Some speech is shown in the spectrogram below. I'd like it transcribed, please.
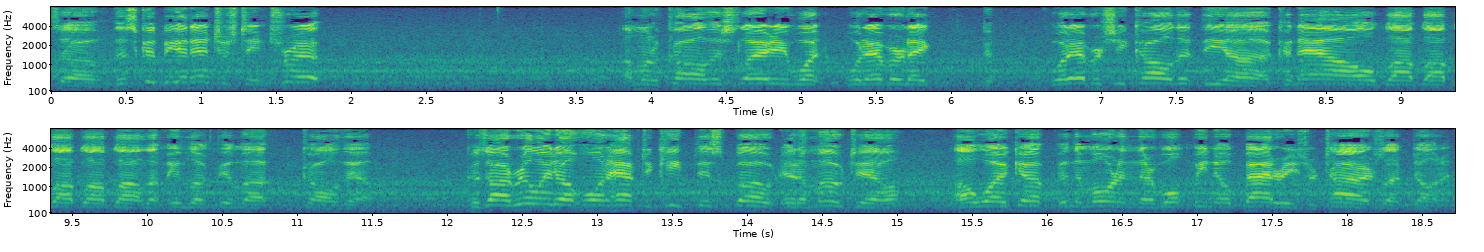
So this could be an interesting trip. I'm gonna call this lady what whatever they whatever she called it, the uh, canal, blah blah blah blah blah. Let me look them up and call them, because I really don't want to have to keep this boat at a motel. I'll wake up in the morning, there won't be no batteries or tires left on it.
